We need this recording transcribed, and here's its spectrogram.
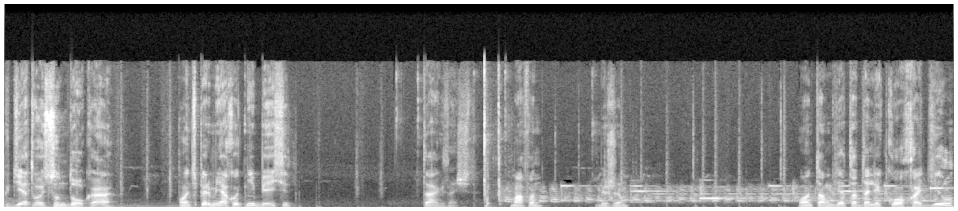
Где твой сундук, а? Он теперь меня хоть не бесит. Так, значит, Маффин, бежим. Он там где-то далеко ходил,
